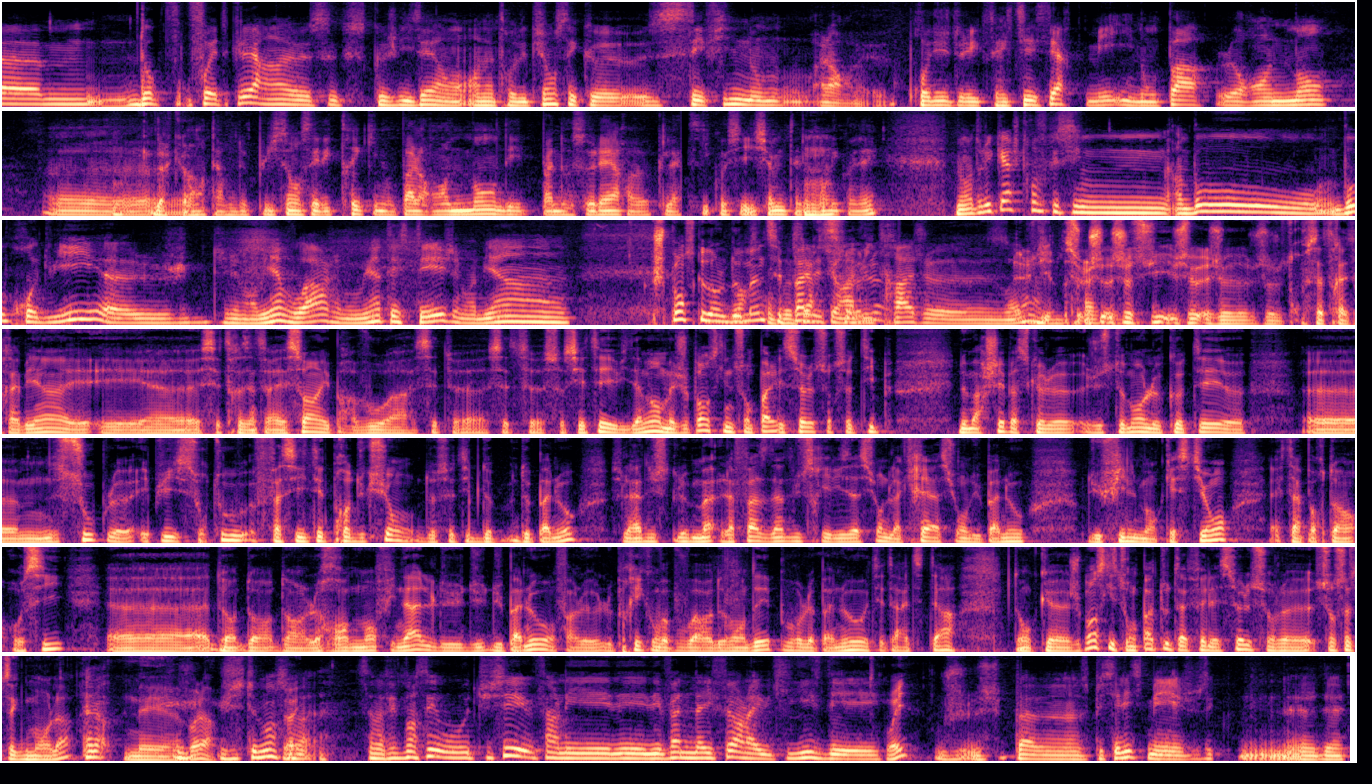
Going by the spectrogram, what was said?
donc faut être clair, hein, ce, que je disais en, introduction, c'est que ces films alors produisent de l'électricité certes, mais ils n'ont pas le rendement euh, en termes de puissance électrique, ils n'ont pas le rendement des panneaux solaires euh, classiques au silicium tels qu'on mhm. les connaît. Mais en tous les cas, je trouve que c'est un beau, beau produit. Euh, j'aimerais bien voir, j'aimerais bien tester, j'aimerais bien je pense que dans le domaine, c'est pas les sur seuls. Un vitrage, euh, voilà, je, je, suis, je, je, trouve ça très très bien et, et euh, c'est très intéressant et bravo à cette, euh, cette société évidemment. Mais je pense qu'ils ne sont pas les seuls sur ce type de marché parce que le, justement le côté euh, souple et puis surtout facilité de production de ce type de, de panneaux, la, la phase d'industrialisation de la création du panneau, du film en question est important aussi dans, dans, dans, le rendement final du, du, du panneau, enfin le, le prix qu'on va pouvoir demander pour le panneau, etc., etc. Donc je pense qu'ils sont pas tout à fait les seuls sur le sur ce segment-là. Mais euh, voilà. Justement, ça m'a fait penser au, tu sais, enfin les, les, Van Leifer là utilisent des. Oui. Je, je suis pas un spécialiste, mais je sais que euh,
